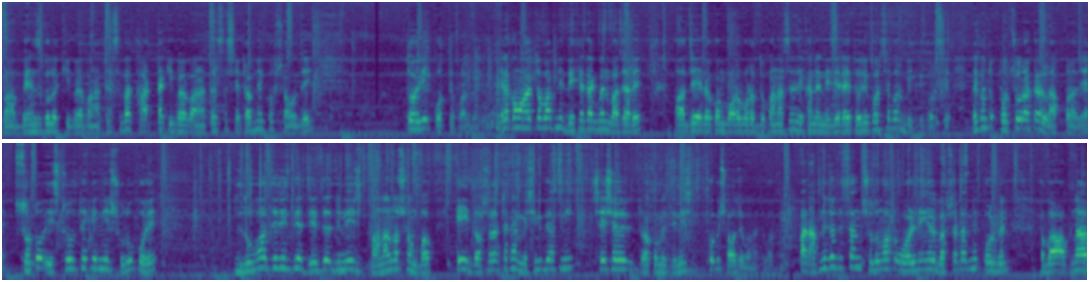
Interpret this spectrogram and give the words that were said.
বা বেঞ্চগুলো কীভাবে বানাতে হচ্ছে বা খাটটা কীভাবে বানাতে হচ্ছে, সেটা আপনি খুব সহজেই তৈরি করতে পারবেন। এরকম হয়তো বা আপনি দেখে থাকবেন বাজারে যে এরকম বড় বড় দোকান আছে, যেখানে নিজেরাই তৈরি করছে বা বিক্রি করছে। দেখুন তো প্রচুর আকারে লাভ করা যায়। ছোট স্টুল থেকে নিয়ে শুরু করে লোহা জিনিস দিয়ে যে যে জিনিস বানানো সম্ভব, এই দশ হাজার টাকার মেশিন দিয়ে আপনি সেই সেই রকমের জিনিস খুবই সহজে বানাতে পারবেন। আর আপনি যদি চান শুধুমাত্র ওয়েল্ডিং এর ব্যবসাটা আপনি করবেন, বা আপনার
